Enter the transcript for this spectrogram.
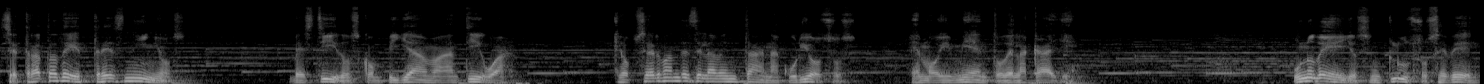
Se trata de tres niños vestidos con pijama antigua que observan desde la ventana curiosos el movimiento de la calle. Uno de ellos incluso se ve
